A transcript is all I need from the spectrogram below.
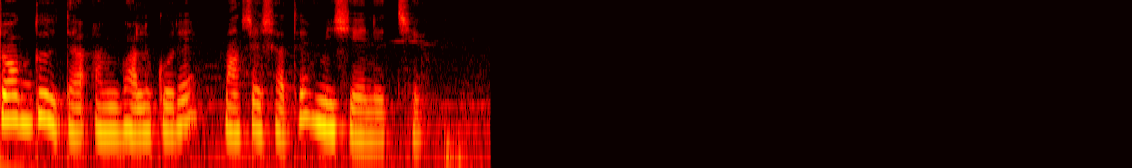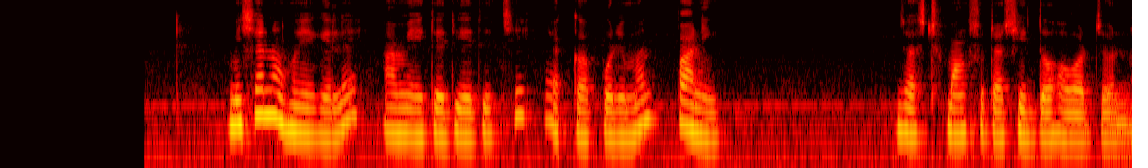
টক দইটা আমি ভালো করে মাংসের সাথে মিশিয়ে নিচ্ছি। মিশানো হয়ে গেলে আমি এতে দিয়ে দিচ্ছি এক কাপ পরিমাণ পানি। জাস্ট মাংসটা সিদ্ধ হওয়ার জন্য।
